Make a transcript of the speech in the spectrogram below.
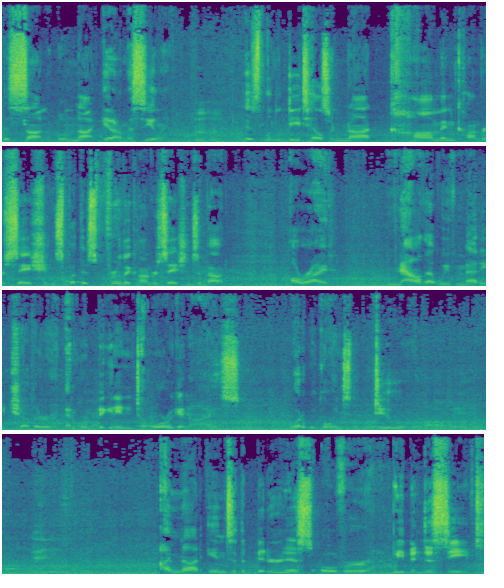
The sun will not get on the ceiling. Mm-hmm. These little details are not common conversations, but there's further conversations about, all right, now that we've met each other and we're beginning to organize, what are we going to do? I'm not into the bitterness over we've been deceived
